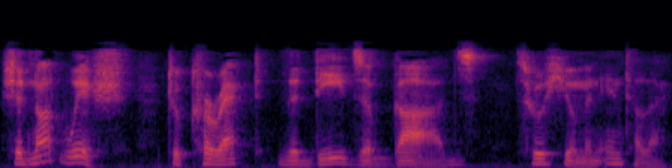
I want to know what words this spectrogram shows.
should not wish to correct the deeds of gods through human intellect,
